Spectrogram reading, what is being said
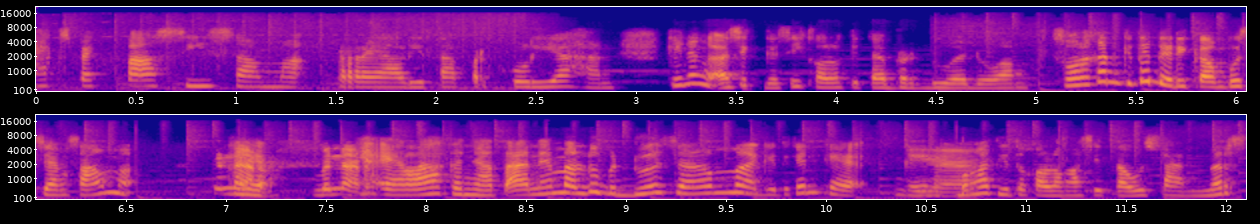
ekspektasi sama realita perkuliahan. Kayaknya nggak asik gak sih kalau kita berdua doang? Soalnya kan kita dari kampus yang sama. Benar benar. Ya elah kenyataannya mah lu berdua sama gitu kan. Kayak gak enak Iya. banget gitu kalau ngasih tahu Sunners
